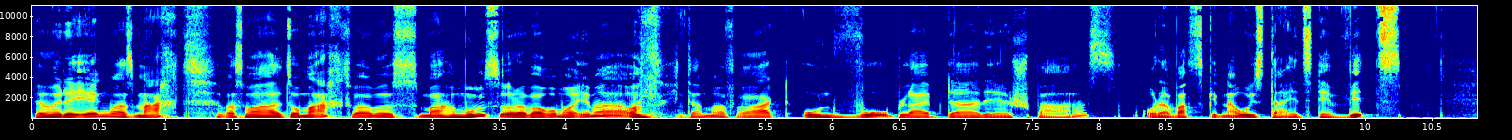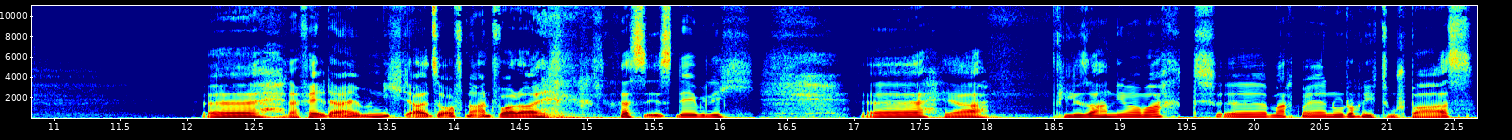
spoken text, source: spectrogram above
wenn man da irgendwas macht, was man halt so macht, weil man es machen muss oder warum auch immer und sich dann mal fragt, und wo bleibt da der Spaß? Oder was genau ist da jetzt der Witz? Äh, da fällt einem nicht allzu oft eine Antwort ein. Das ist nämlich, äh, ja, viele Sachen, die man macht, äh, macht man ja nur doch nicht zum Spaß.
